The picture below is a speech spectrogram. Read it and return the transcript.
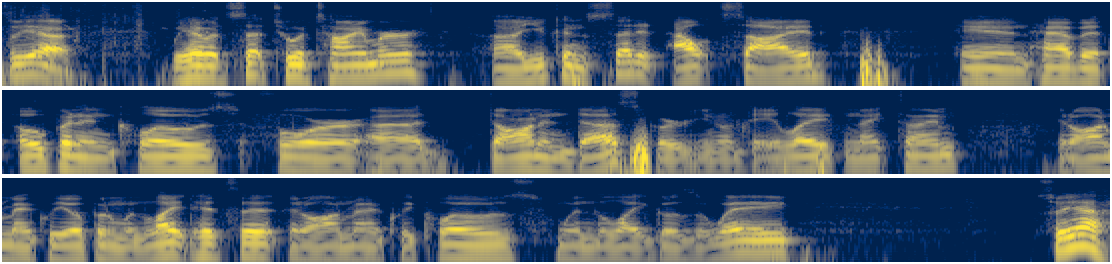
So yeah, we have it set to a timer. Uh, you can set it outside and have it open and close for uh, dawn and dusk or you know daylight and nighttime. It'll automatically open when light hits it. It'll automatically close when the light goes away. So yeah,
